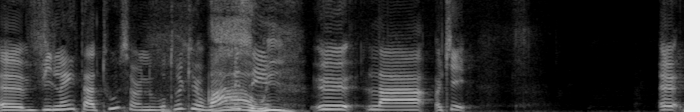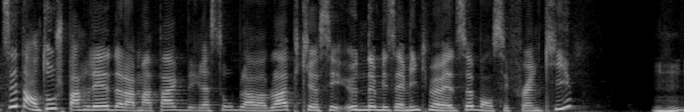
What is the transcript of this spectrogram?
Euh, Vilain Tattoo, c'est un nouveau truc ouvert, Ah mais c'est oui euh, la. OK. Euh, tu sais, tantôt, je parlais de la MAPAC, des restos, blablabla, puis que c'est une de mes amies qui m'avait dit ça. Bon, c'est Frankie. Mhm.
